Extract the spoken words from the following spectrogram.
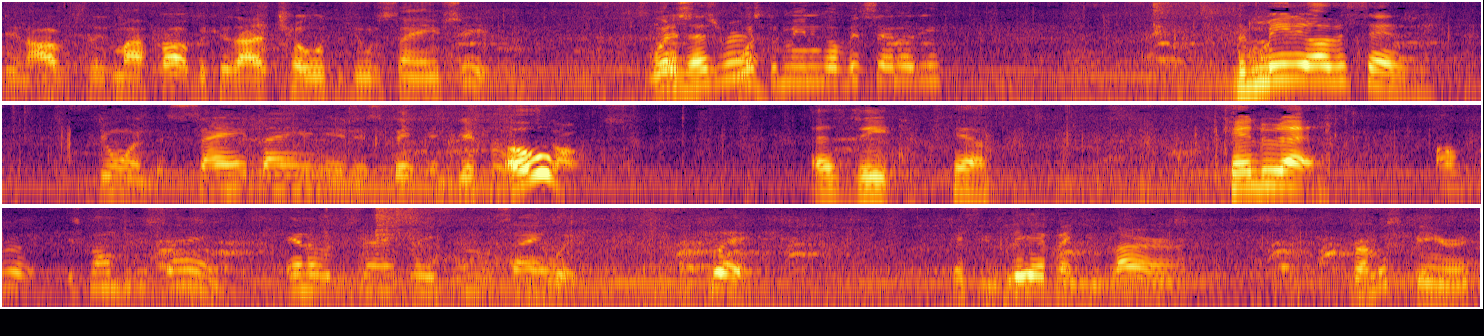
then obviously it's my fault because I chose to do the same shit. What's, that's real. what's the meaning of insanity? The meaning of insanity. Doing the same thing and expecting different Oh. results. That's deep. Yeah. Can't do that. Oh, bro, it's gonna be the same. End up the same place, end up the same way. But if you live and you learn from experience,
